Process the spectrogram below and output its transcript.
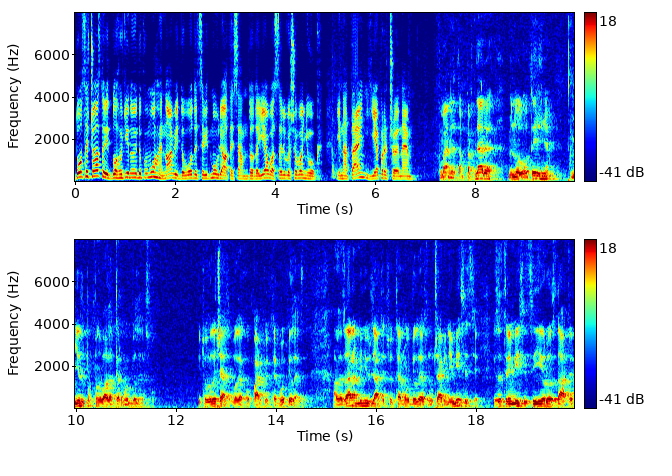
Досить часто від благодійної допомоги навіть доводиться відмовлятися, додає Василь Вишиванюк. І на те є причини. У мене там партнери минулого тижня мені запропонували термобілизну. І то величезну, велику партію термобілизни. Але зараз мені взяти цю термобілизну в червні місяці і за три місяці її роздати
